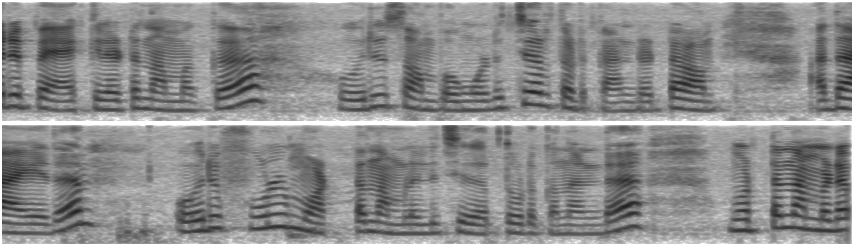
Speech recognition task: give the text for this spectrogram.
ഒരു പാക്കിലോട്ട് നമുക്ക് ഒരു സംഭവം കൂടി ചേർത്തെടുക്കാണ്ട് കേട്ടോ അതായത് ഒരു ഫുൾ മുട്ട നമ്മളിൽ ചേർത്ത് കൊടുക്കുന്നുണ്ട്. മുട്ട നമ്മുടെ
